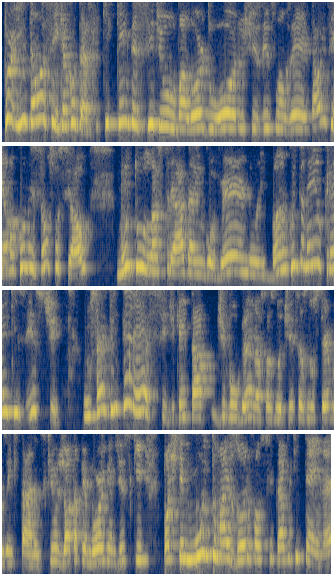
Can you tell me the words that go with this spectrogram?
Por, então, assim, o que acontece? Que, que, quem decide o valor do ouro, XYZ e tal, enfim, é uma convenção social muito lastreada em governo e banco, e também eu creio que existe um certo interesse de quem está divulgando essas notícias nos termos em que está. Né? Diz que o JP Morgan disse que pode ter muito mais ouro falsificado que tem, né?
